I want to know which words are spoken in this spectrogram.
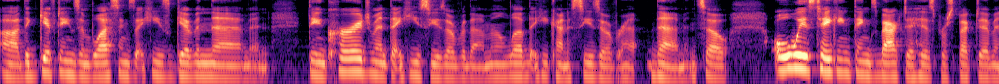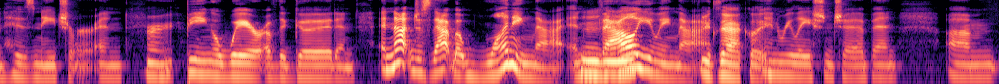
uh, the giftings and blessings that he's given them and the encouragement that he sees over them and the love that he kind of sees over them. And so always taking things back to his perspective and his nature and right. being aware of the good and and not just that but wanting that and mm-hmm. valuing that exactly in relationship and um,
